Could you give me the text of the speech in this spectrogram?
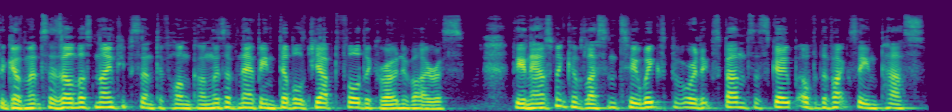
The government says almost 90% of Hong Kongers have now been double jabbed for the coronavirus. The announcement comes less than two weeks before it expands the scope of the vaccine pass.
